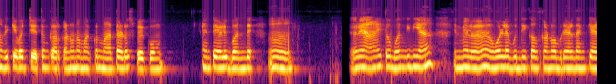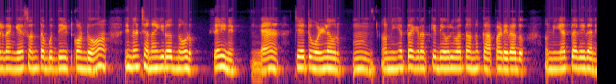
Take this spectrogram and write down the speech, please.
ಅದಕ್ಕೆ ಇವತ್ತು ಚೇತನ್ ಕರ್ಕೊಂಡು ನಮ್ಮ ಅಕ್ಕನ ಮಾತಾಡಿಸ್ಬೇಕು ಅಂತೇಳಿ ಬಂದೆ. ಹ್ಞೂ ಸರಿ ಆಯಿತು, ಬಂದಿದೆಯಾ? ಇನ್ಮೇಲೆ ಒಳ್ಳೆ ಬುದ್ಧಿ ಕಲ್ತ್ಕೊಂಡು ಒಬ್ರು ಹೇಳ್ದಂಗೆ ಕೇಳ್ದಂಗೆ ಸ್ವಂತ ಬುದ್ಧಿ ಇಟ್ಕೊಂಡು ಇನ್ನೂ ಚೆನ್ನಾಗಿರೋದು ನೋಡು. ಸರಿನೇ? ಈಗ ಚೇತು ಒಳ್ಳೆಯವನು ಹ್ಞೂ ಅವ್ನು ನಿಯತ್ತಾಗಿರೋದಕ್ಕೆ ದೇವ್ರು ಇವತ್ತು ಅವನು ಕಾಪಾಡಿರೋದು. ಅವ್ನು ನಿಯತ್ತಾಗಿದ್ದಾನೆ.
